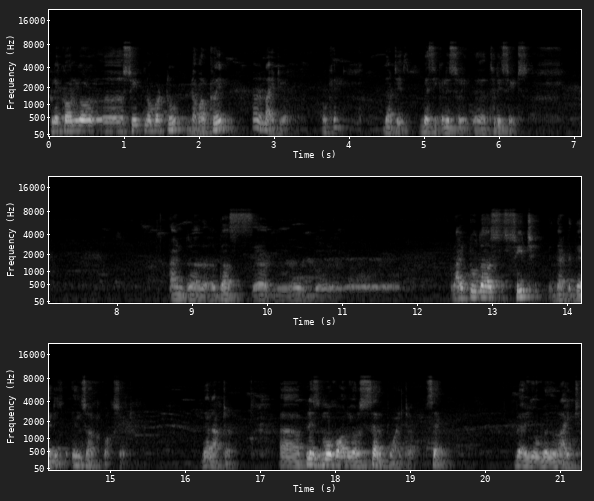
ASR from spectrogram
Click on your uh, number 2 double click and write your name. Okay? That is basically three, uh, three sheets. And uh, thus uh, write to the sheet that there is insert box sheet then after uh, please move on your cell pointer cell where you will write.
